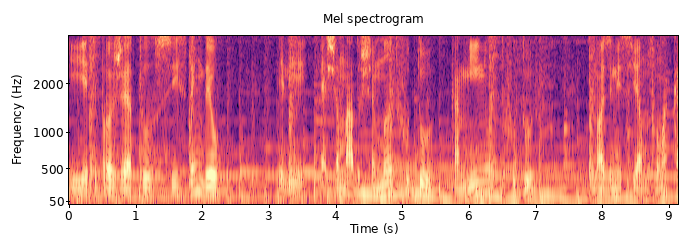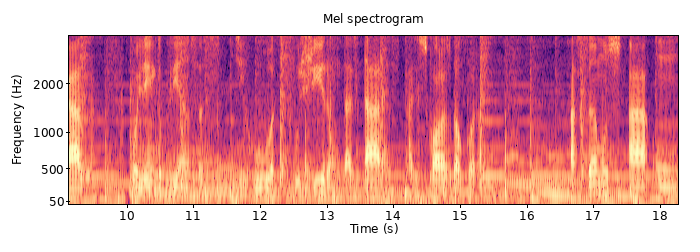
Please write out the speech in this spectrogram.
e esse projeto se estendeu. Ele é chamado Chemin du Futur, Caminho do Futuro. E nós iniciamos numa casa, acolhendo crianças de rua que fugiram das daras, as escolas do Alcorão. Passamos a um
